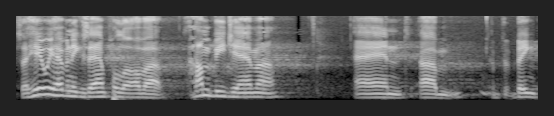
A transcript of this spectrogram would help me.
So here we have an example of a Humvee jammer and um, being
